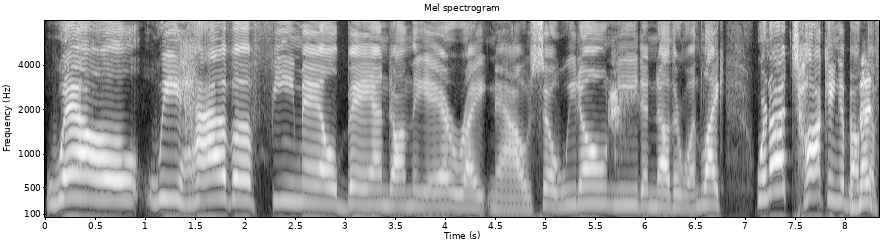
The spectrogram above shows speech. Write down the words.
well, we have a female band on the air right now, so we don't need another one. Like, we're not talking about the,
